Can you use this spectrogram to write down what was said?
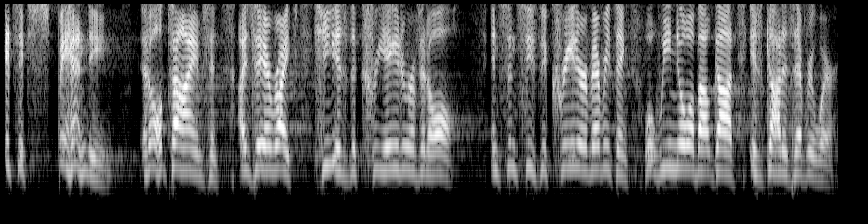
It's expanding at all times. And Isaiah writes, He is the creator of it all. And since He's the creator of everything, what we know about God is God is everywhere.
